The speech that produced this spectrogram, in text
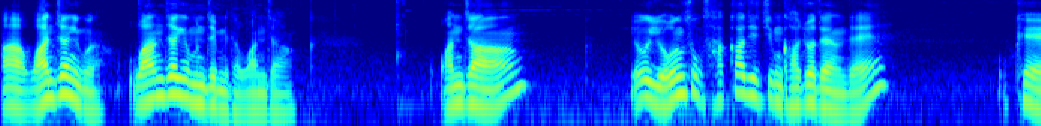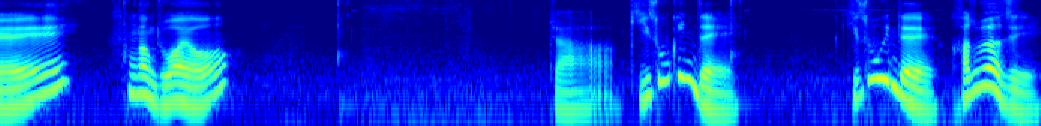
아 완장이구나. 완장이 문제입니다 완장. 완장. 여기 연속 4까지 지금 가져야 되는데. 오케이. 상강 좋아요 자 기속인데. 기속인데 가져야지.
